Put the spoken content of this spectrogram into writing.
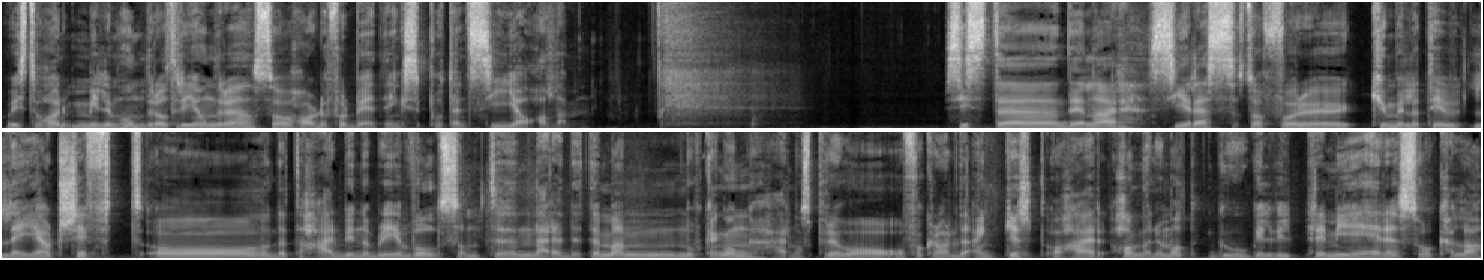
Og Hvis du har mellom 100 og 300, så har du forbedringspotensial. Siste delen her, CLS, står for Cumulative Layout Shift. og Dette her begynner å bli voldsomt nerdete, men nok en gang, her må vi prøve å, forklare det enkelt. og Her handler det om at Google vil premiere såkalla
